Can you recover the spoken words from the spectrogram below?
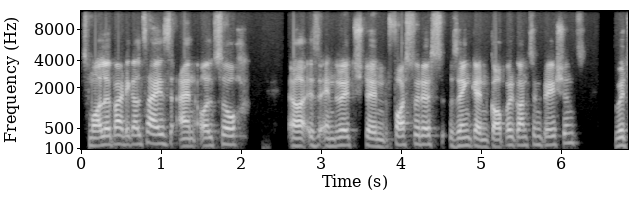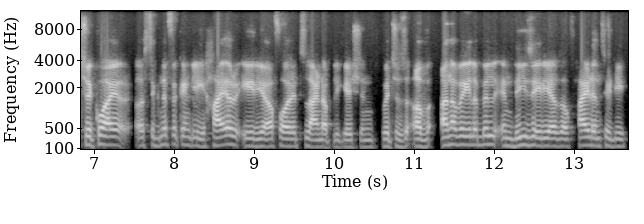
smaller particle size, and also uh, is enriched in phosphorus, zinc, and copper concentrations, which require a significantly higher area for its land application, which is unavailable in these areas of high density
